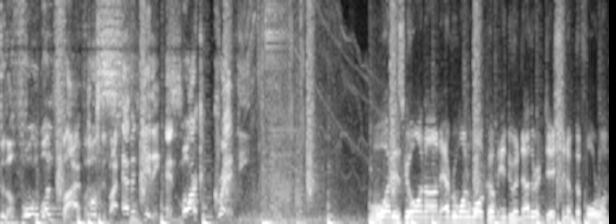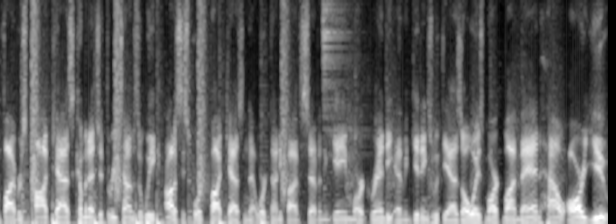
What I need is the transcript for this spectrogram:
to the 415, hosted by Evan Gidding and Marc Grandi. What is going on, everyone? Welcome into another edition of the 415ers podcast, coming at you three times a week. Audacy Sports Podcast Network 95.7 The Game. Marc Grandi, Evan Giddings with you as always. Marc, my man, how are you?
